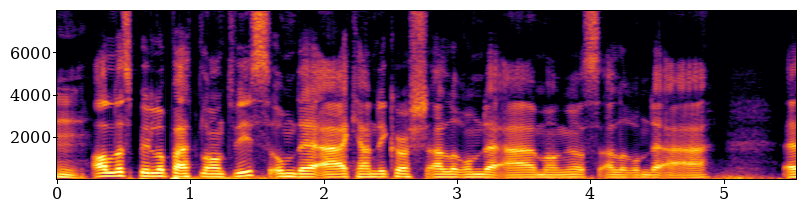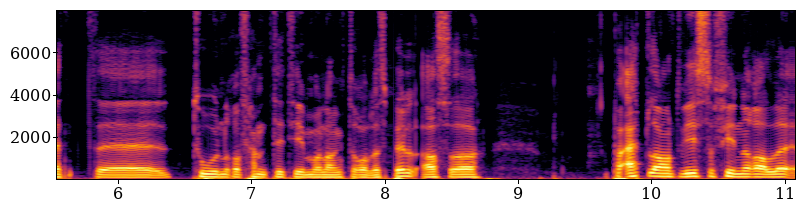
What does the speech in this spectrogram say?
Mm. Alle spiller på et eller annet vis, om det er Candy Crush, eller om det er Among us, eller om det er et eh, 250 timer langt rollespill. Altså På et eller annet vis så finner alle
